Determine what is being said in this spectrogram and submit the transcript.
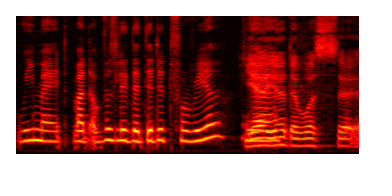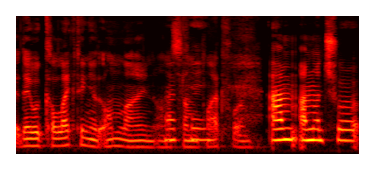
we made, but obviously they did it for real. Yeah, yeah. There was uh, they were collecting it online on some platform. Okay. platform. Um, I'm not sure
